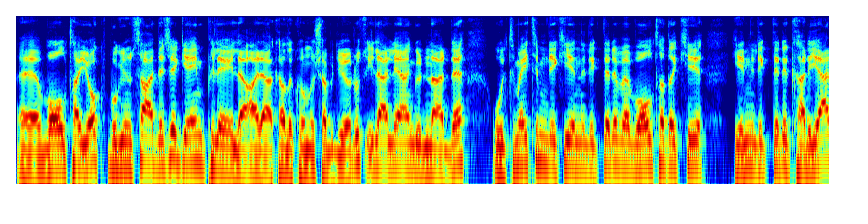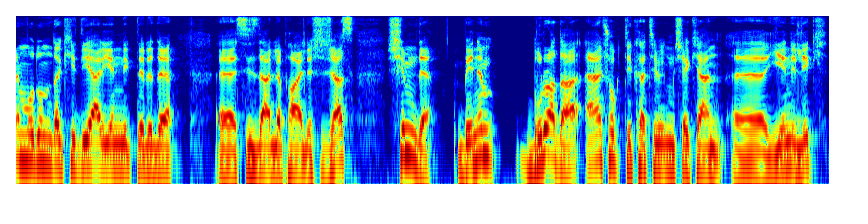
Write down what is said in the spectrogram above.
e, Volta yok. Bugün sadece gameplay ile alakalı konuşabiliyoruz. İlerleyen günlerde Ultimate yenilikleri ve Volta'daki yenilikleri, kariyer modundaki diğer yenilikleri de e, sizlerle paylaşacağız. Şimdi Benim burada en çok dikkatimi çeken e, yenilik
